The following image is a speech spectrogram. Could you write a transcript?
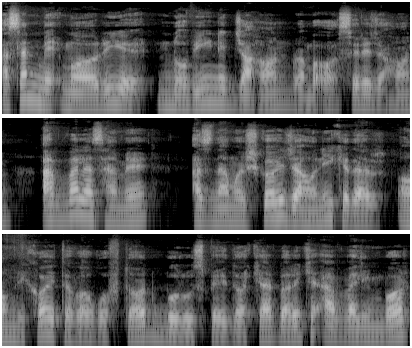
اصلا معماری نوین جهان و معاصر جهان اول از همه از نمایشگاه جهانی که در آمریکا اتفاق افتاد بروز پیدا کرد. برای اینکه اولین بار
